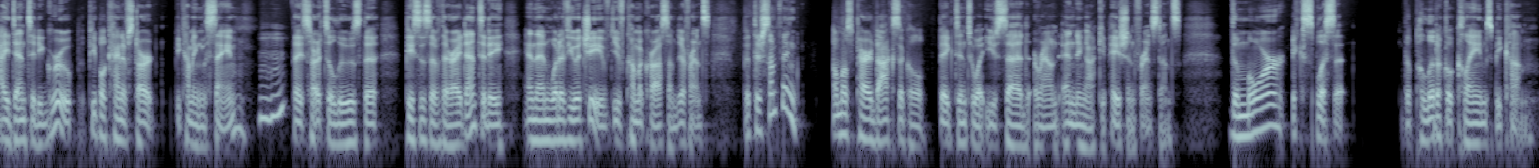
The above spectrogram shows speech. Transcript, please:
identity group, people kind of start becoming the same. Mm-hmm. They start to lose the pieces of their identity. And then what have you achieved? You've come across some difference. But there's something almost paradoxical baked into what you said around ending occupation, for instance. The more explicit the political claims become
